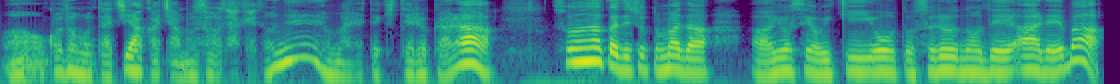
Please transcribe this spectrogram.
うん、子供たち、赤ちゃんもそうだけどね、生まれてきてるから、その中でちょっとまだ余生を生きようとするのであれば、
